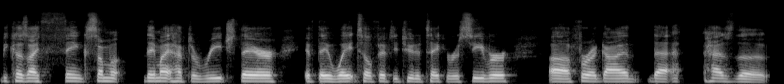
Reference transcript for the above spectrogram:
because I think some they might have to reach there if they wait till 52 to take a receiver uh, for a guy that has the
